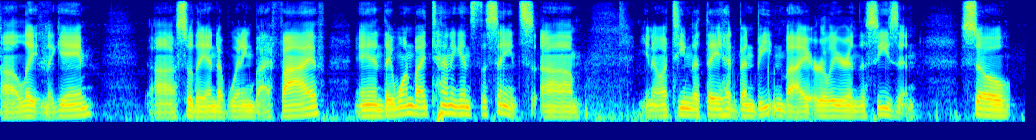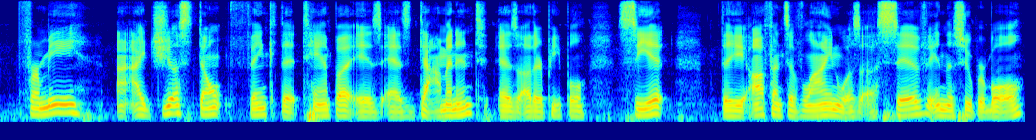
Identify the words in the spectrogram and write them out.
uh, late in the game. Uh, so they end up winning by five, and they won by 10 against the Saints, um, you know, a team that they had been beaten by earlier in the season. So for me, I just don't think that Tampa is as dominant as other people see it. The offensive line was a sieve in the Super Bowl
